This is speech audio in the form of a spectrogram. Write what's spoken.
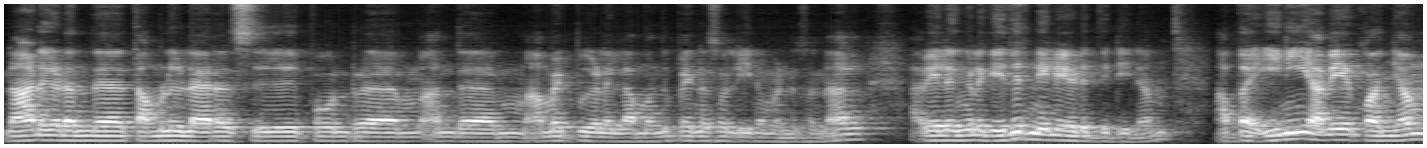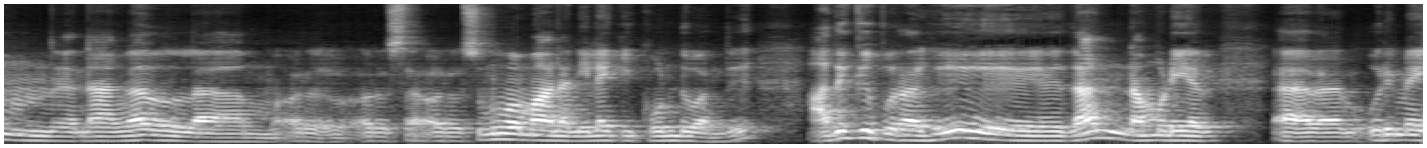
நாடு கடந்த தமிழ் அரசு போன்ற அந்த அமைப்புகள் எல்லாம் வந்து இப்போ என்ன சொல்லினோம்னு சொன்னால் அவையில் எங்களுக்கு எதிர்நிலை எடுத்துட்டினோம். அப்போ இனி அவைய கொஞ்சம் நாங்கள் ஒரு ஒரு ச- ஒரு சுமூகமான நிலைக்கு கொண்டு வந்து அதுக்கு பிறகு தான் நம்முடைய உரிமை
